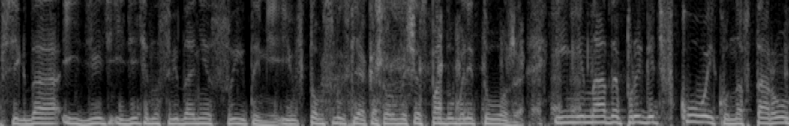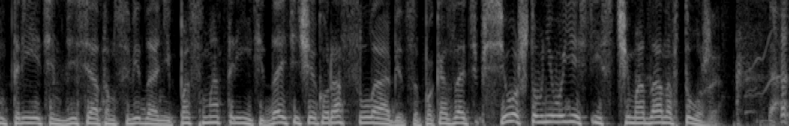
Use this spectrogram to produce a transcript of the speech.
всегда идите, идите на свидание сытыми. И в том смысле, о котором вы сейчас подумали тоже. И не надо прыгать в койку на втором, третьем, десятом свидании. Посмотрите, дайте человеку расслабиться, показать все, что у него есть, из чемоданов тоже. Да.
